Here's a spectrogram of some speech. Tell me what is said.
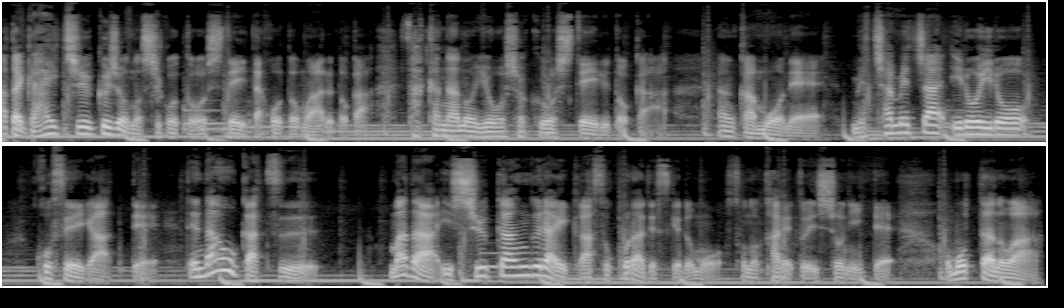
あとは害虫駆除の仕事をしていたこともあるとか、魚の養殖をしているとか、なんかもうね、めちゃめちゃいろいろ個性があって、で、なおかつ、まだ1週間ぐらいかそこらですけども、その彼と一緒にいて、思ったのは、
